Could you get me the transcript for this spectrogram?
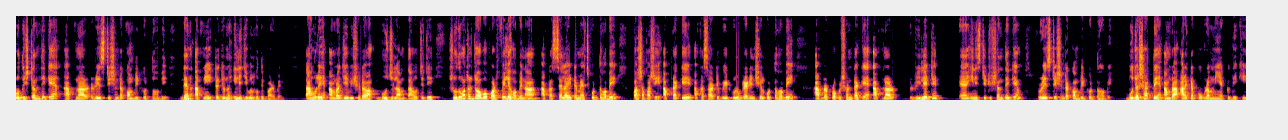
প্রতিষ্ঠান থেকে আপনার রেজিস্ট্রেশনটা কমপ্লিট করতে হবে। দেন আপনি এটার জন্য এলিজিবল হতে পারবেন। তাহলে আমরা যে বিষয়টা বুঝলাম তা হচ্ছে যে শুধুমাত্র জব অফার পেলে হবে না। আপনার স্যালারিটা ম্যাচ করতে হবে। পাশাপাশি আপনাকে আপনার সার্টিফিকেটগুলো ক্রেডেনশিয়াল করতে হবে। আপনার প্রফেশনটাকে আপনার রিলেটেড ইনস্টিটিউশন থেকে রেজিস্ট্রেশনটা কমপ্লিট করতে হবে। বুঝার স্বার্থে আমরা আরেকটা প্রোগ্রাম নিয়ে একটু দেখি।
